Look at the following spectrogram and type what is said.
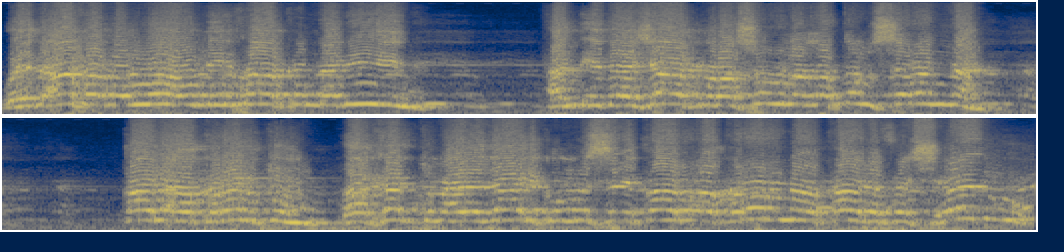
وإذ أخذ الله ميثاق النبيين. أن إذا جاءكم رسولا لتنصرنه. قال أقررتم وأخذتم على ذلك مصر قالوا أقررنا قال فاشهدوا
